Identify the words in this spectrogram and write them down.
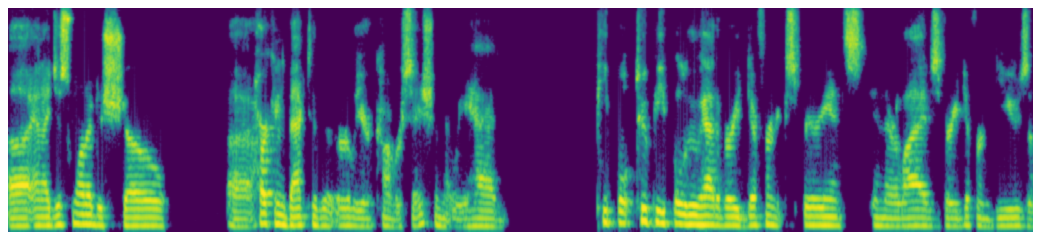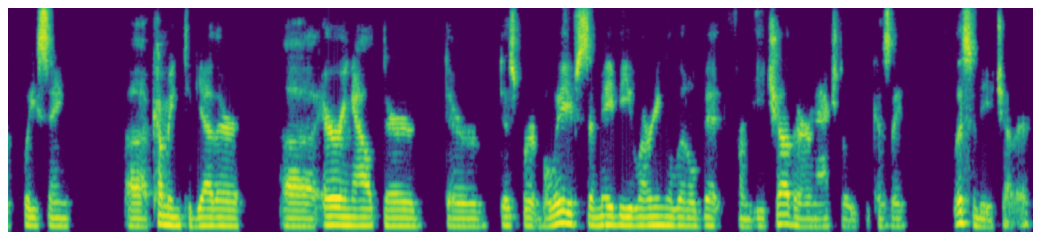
uh, and I just wanted to show, uh, harkening back to the earlier conversation that we had, people, two people who had a very different experience in their lives, very different views of policing, uh, coming together, uh, airing out their their disparate beliefs, and maybe learning a little bit from each other, and actually because they listen to each other.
